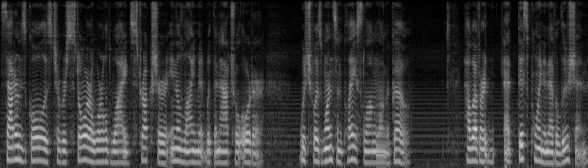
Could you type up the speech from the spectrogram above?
Saturn's goal is to restore a worldwide structure in alignment with the natural order, which was once in place long, long ago. However, at this point in evolution,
